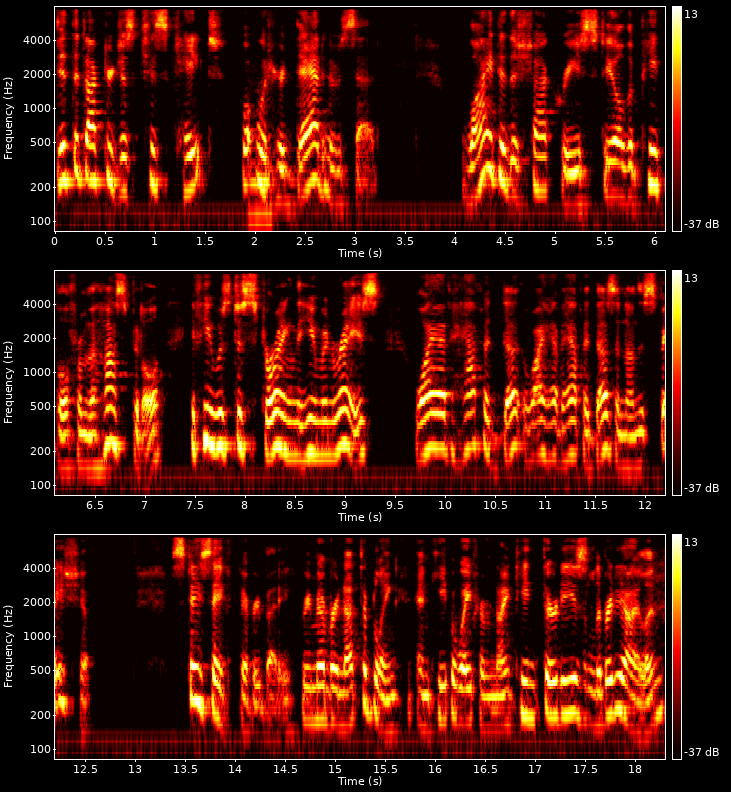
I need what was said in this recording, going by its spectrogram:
Did the doctor just kiss Kate? What would her dad have said? Why did the Shakri steal the people from the hospital if he was destroying the human race? Why have half a do- why have half a dozen on the spaceship? Stay safe, everybody. Remember not to blink and keep away from 1930s Liberty Island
